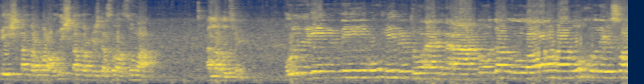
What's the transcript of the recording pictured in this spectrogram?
23 নম্বর পর 19 নম্বর পৃষ্ঠা সূরা জুমা আল্লাহ বলছেন قل إني أمرت أن أعبد الله مخلصا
